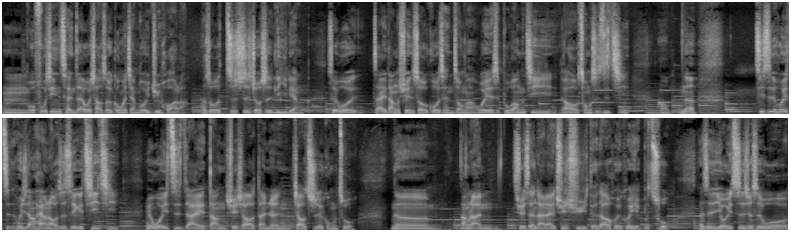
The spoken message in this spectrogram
嗯，我父亲曾在我小时候跟我讲过一句话啦，他说：“知识就是力量。”所以我在当选手过程中啊，我也是不忘记要充实自己。好，那其实会会去当海洋老师是一个契机。因为我一直在当学校担任教职的工作，那当然学生来来去去得到的回馈也不错。但是有一次就是我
